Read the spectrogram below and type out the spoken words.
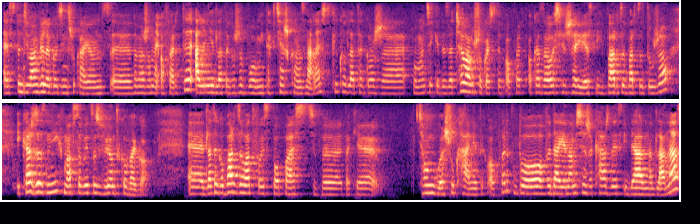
E, spędziłam wiele godzin szukając e, wymarzonej oferty, ale nie dlatego, że było mi tak ciężko ją znaleźć, tylko dlatego, że w momencie, kiedy zaczęłam szukać tych ofert, okazało się, że jest ich bardzo, bardzo dużo i każda z nich ma w sobie coś wyjątkowego. E, dlatego bardzo łatwo jest popaść w takie ciągłe szukanie tych ofert, bo wydaje nam się, że każda jest idealna dla nas,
